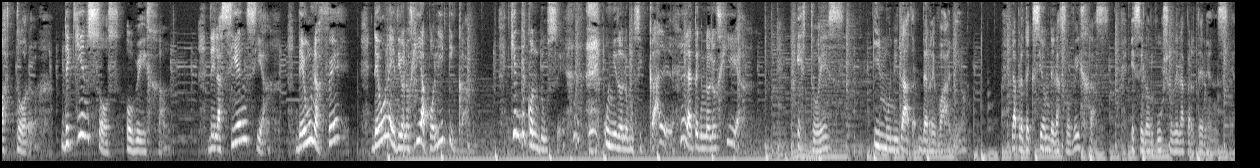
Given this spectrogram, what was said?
Pastor? ¿De quién sos oveja? ¿De la ciencia? ¿De una fe? ¿De una ideología política? ¿Quién te conduce? ¿Un ídolo musical? ¿La tecnología? Esto es inmunidad de rebaño. La protección de las ovejas es el orgullo de la pertenencia.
